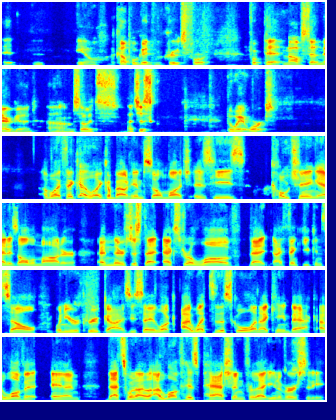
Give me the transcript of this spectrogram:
it you know a couple good recruits for for Pitt, and all of a sudden they're good. Um, so it's that's just the way it works. What I think I like about him so much is he's coaching at his alma mater, and there's just that extra love that I think you can sell when you recruit guys. You say, "Look, I went to the school and I came back. I love it," and that's what I I love his passion for that university.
